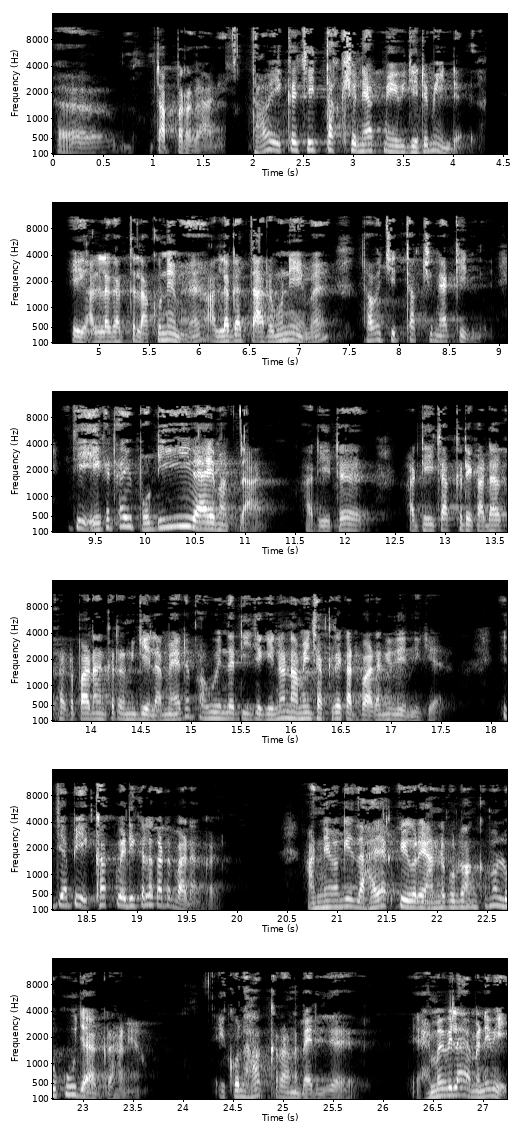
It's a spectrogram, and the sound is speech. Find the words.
තප්පර ගානේ. තව එක චිත්තක්ෂණයක් මේ විදිහටම ඉන්න. ඒ අල්ලගත්ත ලකුණෙම අල්ලගත්ත අරමුණේම තව චිත්තක්ෂණයක් ඉන්න. ඉතින් ඒකටයි පොඩි වෑයමක් දාන්න. හරියට අටේ චක්‍රේ කඩ කටපාඩම් කරන්න කියලා මෑට පහුවෙන්ද ටීචර් කියනවා නවයේ චක්‍රේ කටපාඩම් දෙන්න කියලා. ඉතින් අපි එකක් වැඩි කළා කටපාඩම් කරනවා. අන්නේ වගේ 10ක් පියවර යන්න පුළුවන්කම ලොකු ජයග්‍රහණයක්. 11ක් කරන්න බැරිද? හැම වෙලාවෙම නෙවෙයි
